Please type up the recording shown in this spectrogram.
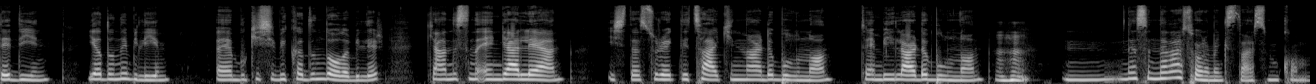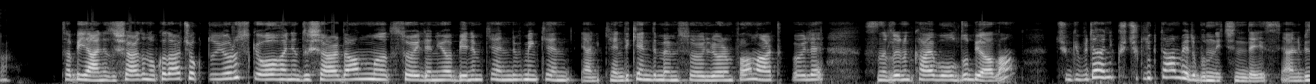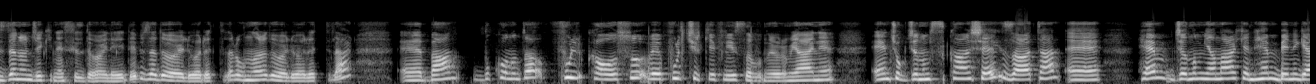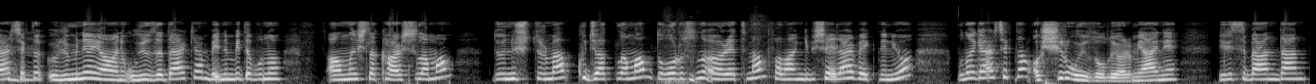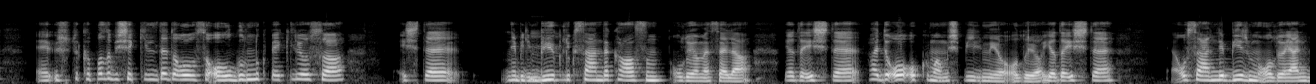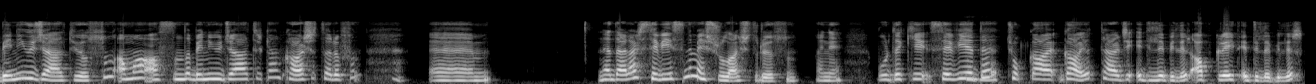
dediğin ya da ne bileyim e, bu kişi bir kadın da olabilir. Kendisini engelleyen, işte sürekli telkinlerde bulunan, tembihlerde bulunan. Hı hı. Hmm, Nasıl neler söylemek istersin bu konuda? Tabii yani dışarıdan o kadar çok duyuyoruz ki o hani dışarıdan mı söyleniyor benim kendimin kendi yani kendi kendime mi söylüyorum falan artık böyle sınırların kaybolduğu bir alan. Çünkü bir de hani küçüklükten beri bunun içindeyiz. Yani bizden önceki nesil de öyleydi. Bize de öyle öğrettiler. Onlara da öyle öğrettiler. Ee, ben bu konuda full kaosu ve full çirkefliği savunuyorum. Yani en çok canım sıkan şey zaten e, hem canım yanarken hem beni gerçekten hı hı. ölümüne yani uyuz ederken benim bir de bunu anlayışla karşılamam, dönüştürmem, kucaklamam, doğrusunu öğretmem falan gibi şeyler bekleniyor. Buna gerçekten aşırı uyuz oluyorum. Yani birisi benden e, üstü kapalı bir şekilde de olsa olgunluk bekliyorsa işte ne bileyim büyüklük sende kalsın oluyor mesela. Ya da işte hadi o okumamış bilmiyor oluyor. Ya da işte o seninle bir mi oluyor? Yani beni yüceltiyorsun ama aslında beni yüceltirken karşı tarafın e, ne derler seviyesini meşrulaştırıyorsun. Hani buradaki seviyede hı hı. çok gay- gayet tercih edilebilir, upgrade edilebilir.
